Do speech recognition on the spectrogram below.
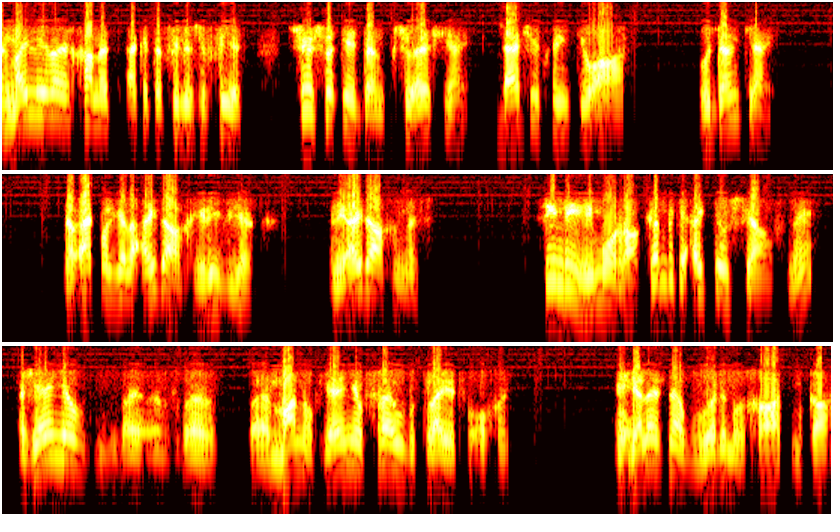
In my lewe gaan dit ek het 'n filosofie soos wat jy dink, so is jy. As you think you are. Hoe dink jy? Nou ek wil julle uitdaag hierdie week. En die uitdaging is sien die humor raak. Klim 'n bietjie uit jouself, né? Nee? As jy en jou uh, uh, uh, man of jy en jou vrou beklei het vanoggend. En julle is nou woorde moet gehad mekaar.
